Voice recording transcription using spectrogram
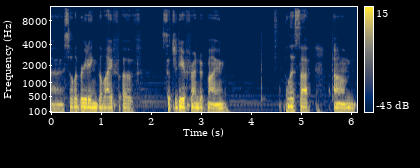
uh, celebrating the life of such a dear friend of mine, Melissa. Um,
